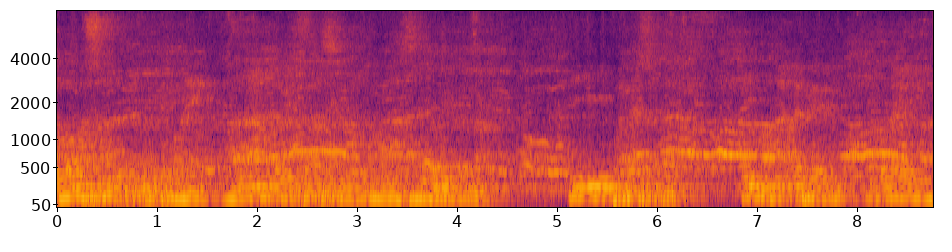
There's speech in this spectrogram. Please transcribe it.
രോഗശാന്തിനും കൃത്യമായി നാനാമതവിശ്വാസികളോട് നമ്മൾ സംഗമിക്കുന്ന ഈ പ്രദേശത്ത് ഈ മഹാന്റെ പേരിൽ ഇവിടെയുള്ള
